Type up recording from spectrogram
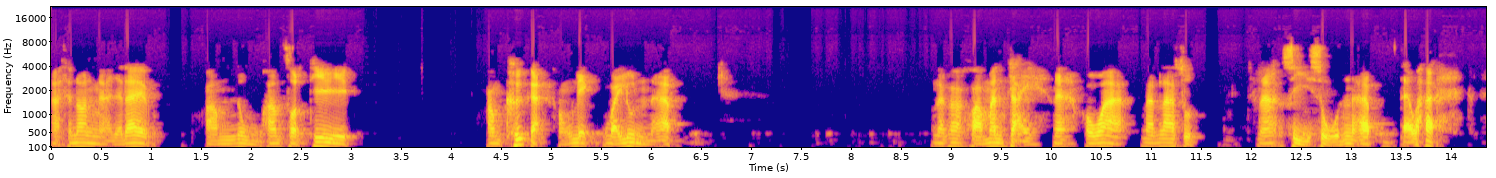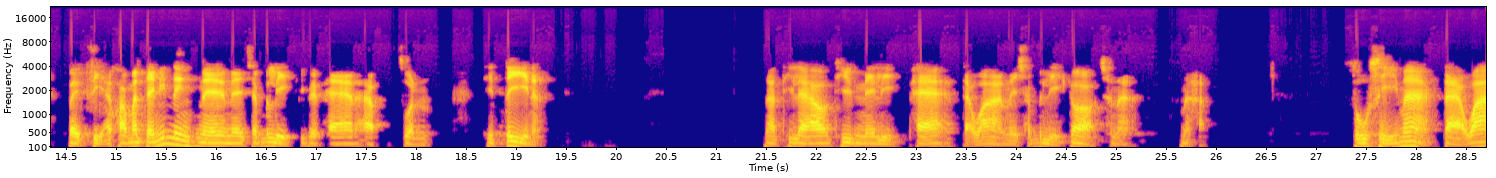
อาร์เซนอลอาจจะได้ความหนุ่มความสดที่ความคึกอะของเด็กวัยรุ่นนะครับ แล้วก็ความมั่นใจนะ เพราะว่านัดล่าสุดชนะ 4-0 นะครับ แต่ว่าไปเสียความมั่นใจนิดนึงในในแชมเปี้ยนลีกที่ไปแพ้นะครับ ส่วนซิตี้นะนัดที่แล้วที่ในลีกแพ้ แต่ว่าในแชมเปี้ยนลีกก็ชนะนะครับ สูสีมาก แต่ว่า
